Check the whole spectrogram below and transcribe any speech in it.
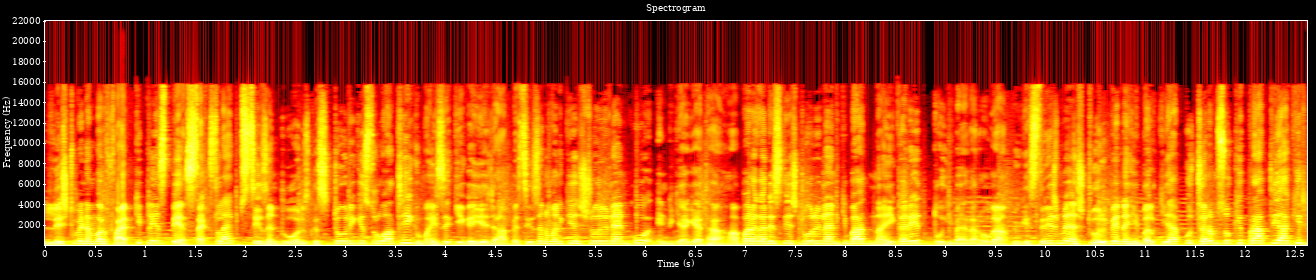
लिस्ट में नंबर फाइव की प्लेस पे है सेक्स लाइफ सीज़न टू और इसकी स्टोरी की शुरुआत ठीक वहीं से की गई है, जहाँ पे सीज़न वन की स्टोरी लाइन को एंड किया गया था। हाँ पर अगर इसकी स्टोरी लाइन की बात नहीं करे तो ही बेहतर होगा, क्योंकि सीरीज़ में स्टोरी पे नहीं, बल्कि आपको चरम सुख की प्राप्ति आखिर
